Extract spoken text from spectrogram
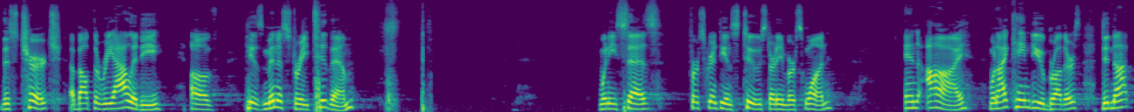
this church about the reality of his ministry to them, when he says, 1 Corinthians 2, starting in verse 1, and I, when I came to you, brothers, did not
